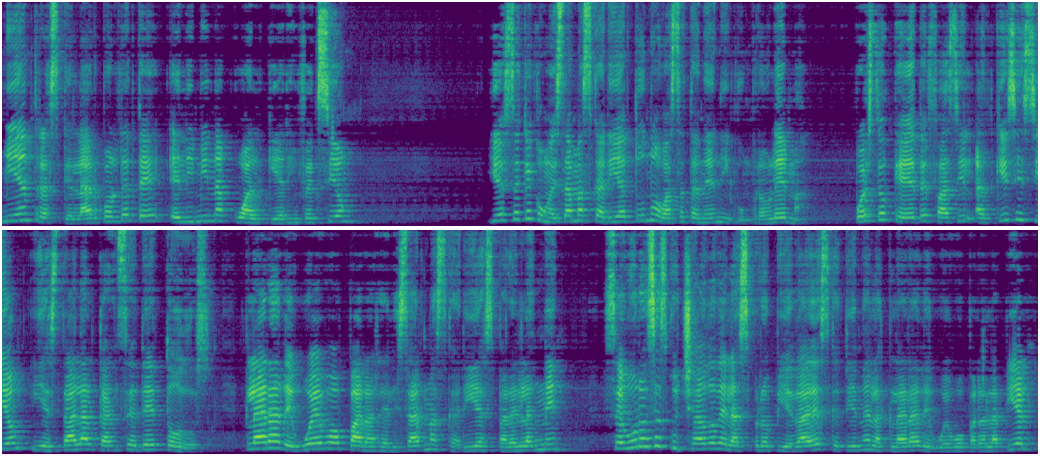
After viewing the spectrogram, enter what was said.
mientras que el árbol de té elimina cualquier infección. Yo sé que con esta mascarilla tú no vas a tener ningún problema, puesto que es de fácil adquisición y está al alcance de todos. Clara de huevo para realizar mascarillas para el acné. Seguro has escuchado de las propiedades que tiene la clara de huevo para la piel,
